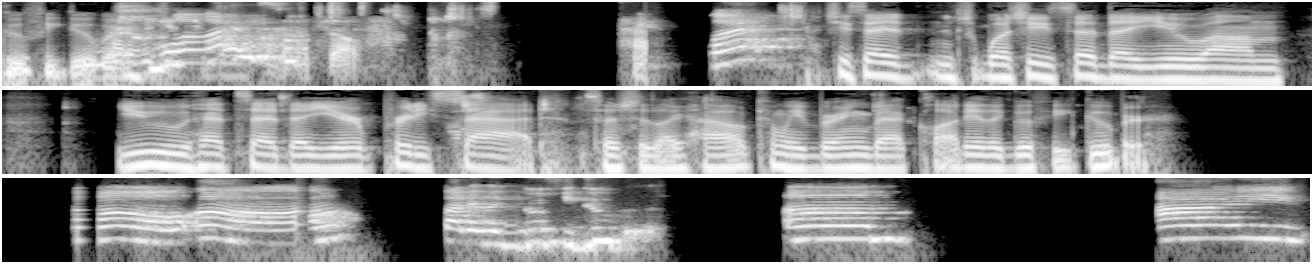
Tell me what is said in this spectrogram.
Goofy goober. What? What? She said, well, she said that you um you had said that you're pretty sad. So she's like, how can we bring back Claudia the Goofy Goober? Oh, aw. Thought of the goofy goober. Um, I,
